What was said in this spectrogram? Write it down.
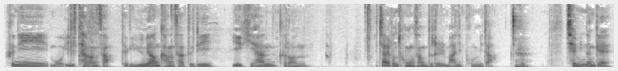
흔히 뭐 일타 강사, 되게 유명한 강사들이 얘기한 그런 짧은 동영상들을 많이 봅니다. 네. 재밌는 게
